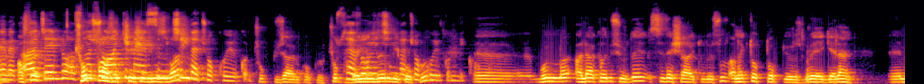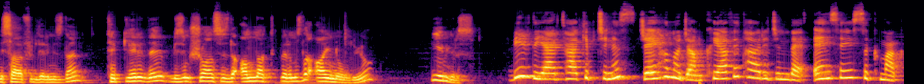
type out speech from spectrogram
Evet, aslında Algello aslında çok şu fazla anki çeşidimiz mevsim var. için de çok uygun. Çok güzel bir koku. Çok Bu sezon bayıldığım için bir de koku. çok uygun bir koku. Ee, bununla alakalı bir sürü de siz de şahit oluyorsunuz. Anekdot topluyoruz buraya gelen e, misafirlerimizden. tepkileri de bizim şu an sizde anlattıklarımızla aynı oluyor diyebiliriz. Bir diğer takipçiniz Ceyhan Hocam kıyafet haricinde enseyi sıkmak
